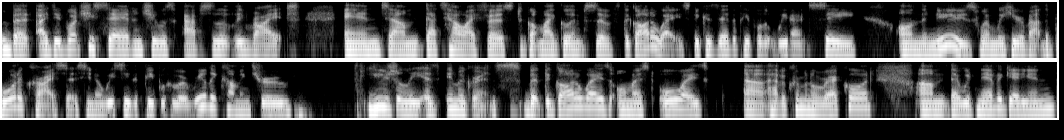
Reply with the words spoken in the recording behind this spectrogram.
But I did what she said, and she was absolutely right. And um, that's how I first got my glimpse of the gotaways, because they're the people that we don't see on the news when we hear about the border crisis. You know, we see the people who are really coming through usually as immigrants, but the gotaways almost always uh, have a criminal record. Um, they would never get in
